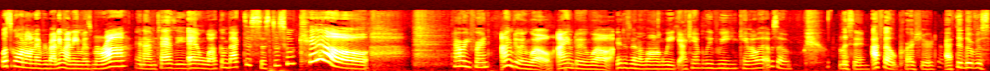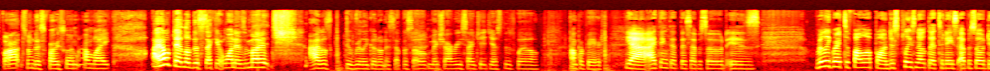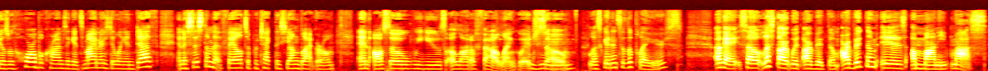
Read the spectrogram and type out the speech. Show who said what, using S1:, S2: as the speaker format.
S1: What's going on, everybody? My name is Mara,
S2: And I'm Tazzy.
S1: and welcome back to Sistas Who Kill.
S2: How are you, friend?
S1: I'm doing well. I am doing well. It has been a long week. I can't believe we came out with an episode.
S2: Listen, I felt pressured after the response from this first one. I'm like, I hope they love the second one as much. I was do really good on this episode. Make sure I research it just as well. I'm prepared.
S1: Yeah, I think that this episode is really great to follow up on. Just please note that today's episode deals with horrible crimes against minors, dealing in death, and a system that failed to protect this young black girl. And also, we use a lot of foul language. So, mm-hmm.
S2: Let's get into the players. Okay, so let's start with our victim. Our victim is Emani Moss.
